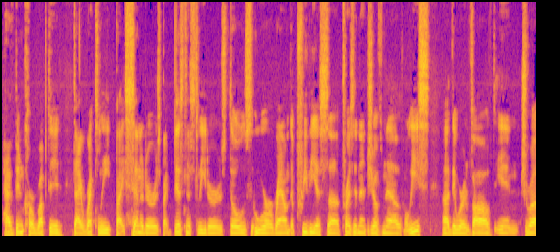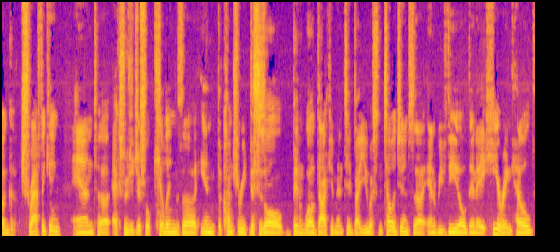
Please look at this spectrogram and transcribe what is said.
have been corrupted directly by senators, by business leaders, those who were around the previous uh, president, Jovenel Moise. Uh, they were involved in drug trafficking and uh, extrajudicial killings uh, in the country. This has all been well documented by U.S. intelligence uh, and revealed in a hearing held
